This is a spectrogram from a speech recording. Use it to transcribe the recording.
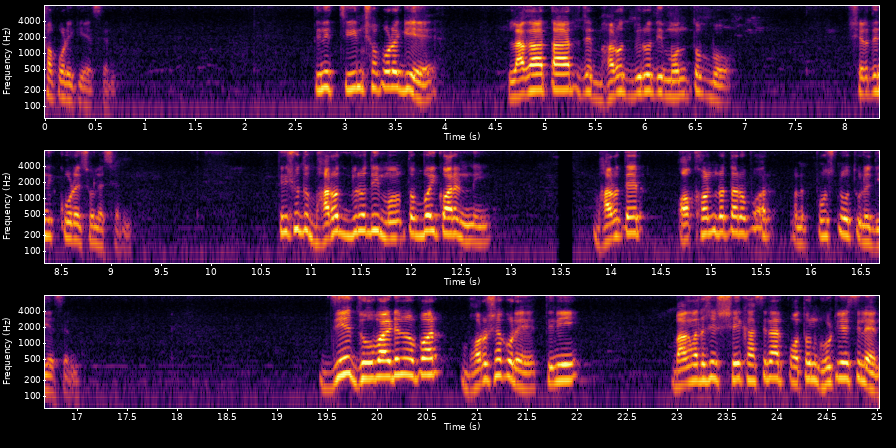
সফরে গিয়েছেন। তিনি চীন সফরে গিয়ে লাগাতার যে ভারত বিরোধী মন্তব্য সেটা তিনি করে চলেছেন। তিনি শুধু ভারত বিরোধী মন্তব্যই করেননি, ভারতের অখণ্ডতার উপর মানে প্রশ্নও তুলে দিয়েছেন। যে জো বাইডেনের উপর ভরসা করে তিনি বাংলাদেশের শেখ হাসিনার পতন ঘটিয়েছিলেন,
